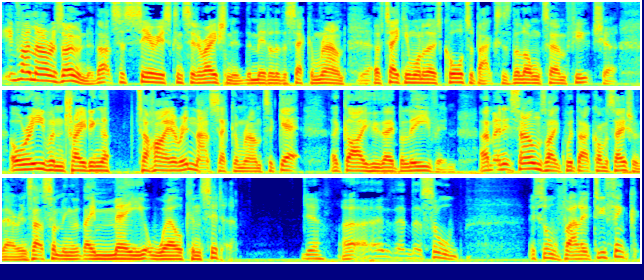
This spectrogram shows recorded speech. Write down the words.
if I'm Arizona, that's a serious consideration in the middle of the second round yeah. of taking one of those quarterbacks as the long term future, or even trading up to hire in that second round to get a guy who they believe in. Um, and it sounds like with that conversation with Arians, that's something that they may well consider. Yeah, uh, that's all. It's all valid. Do you think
